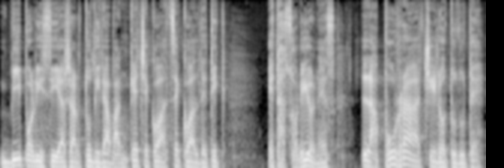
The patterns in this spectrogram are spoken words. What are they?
Bi polizia sartu dira banketxeko atzeko aldetik, eta zorionez, lapurra atxilotu dute.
